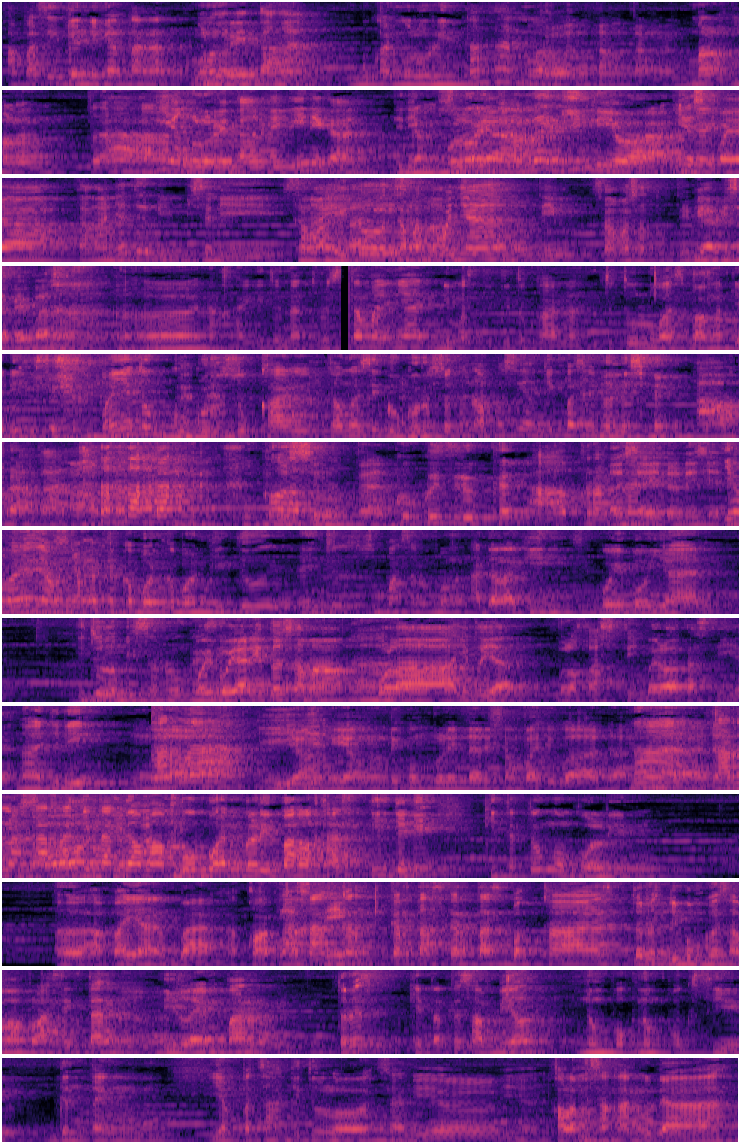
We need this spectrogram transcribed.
apa sih gandengan tangan? ngulurin tangan. Bukan ngulurin tangan, wah. terlentang tangan Mal malah ah, Iya, ngulurin tangan kayak gini kan. Jadi nggak, ngulurin supaya tangannya gini, wah. Iya, Kayak- supaya tangannya tuh di- bisa di Sama itu, lagi sama temennya. sama tim Sama satu tim. biar bisa bebas. Nah, heeh, nah kayak gitu. Nah, terus kita mainnya di masjid gitu kan. Nah, itu tuh luas banget. Jadi mainnya tuh gugur sukan. Tau gak sih gugur sukan apa sih anjing bahasa Indonesia? Abrakan. kukus serukan kukus rukan aprakan Bahasa Indonesia ya itu kukus nyampe ke kebun-kebun gitu ya, itu sumpah seru banget ada lagi nih si boy boyan itu lebih seru? Boy-boyan itu sama bola itu ya. Bola kasti. Bola kasti ya. nah jadi Enggak, karena yang yang dikumpulin dari sampah juga ada nah karena karena kita nggak mampu buat beli bal kasti jadi kita tuh ngumpulin eh, apa ya ba- ko- kertas Plastik. ker- kertas-kertas bekas terus dibungkus sama plastik ntar dilempar terus kita tuh sambil numpuk-numpuk si genteng yang pecah gitu loh Sambil ya. kalau misalkan udah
